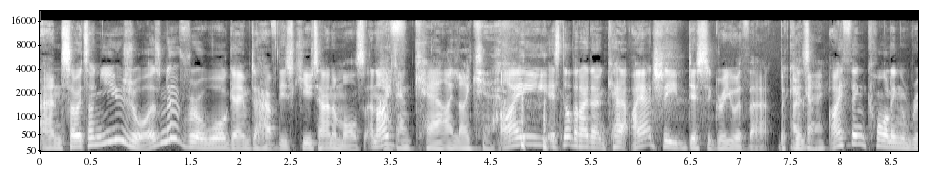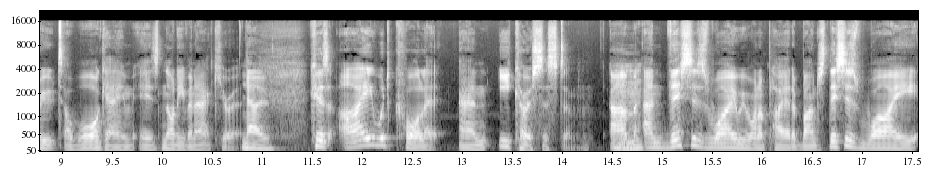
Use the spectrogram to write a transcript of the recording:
And so it's unusual, isn't it, for a war game to have these cute animals? And I I don't care. I like it. I it's not that I don't care. I actually disagree with that because Okay. I think calling Root a war game is not even accurate. No. Because I would call it an ecosystem. Um, Mm-hmm. And this is why we want to play it a bunch. This is why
